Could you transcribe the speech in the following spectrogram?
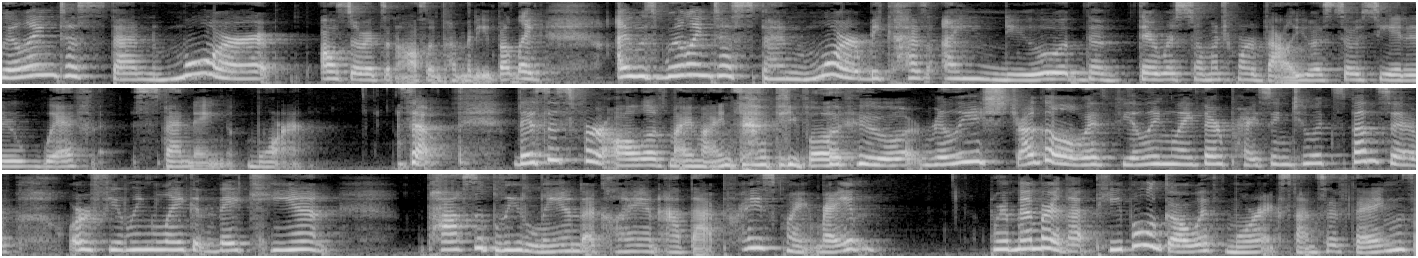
willing to spend more. Also, it's an awesome company, but like I was willing to spend more because I knew that there was so much more value associated with spending more. So, this is for all of my mindset people who really struggle with feeling like they're pricing too expensive or feeling like they can't possibly land a client at that price point, right? Remember that people go with more expensive things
